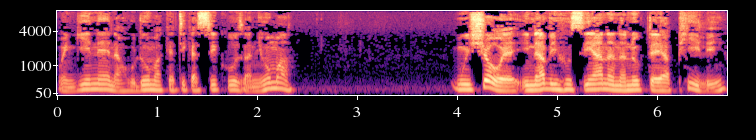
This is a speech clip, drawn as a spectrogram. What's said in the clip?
wengine na huduma katika siku za nyuma? Mwishowe, inavyohusiana na nukta ya pili,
